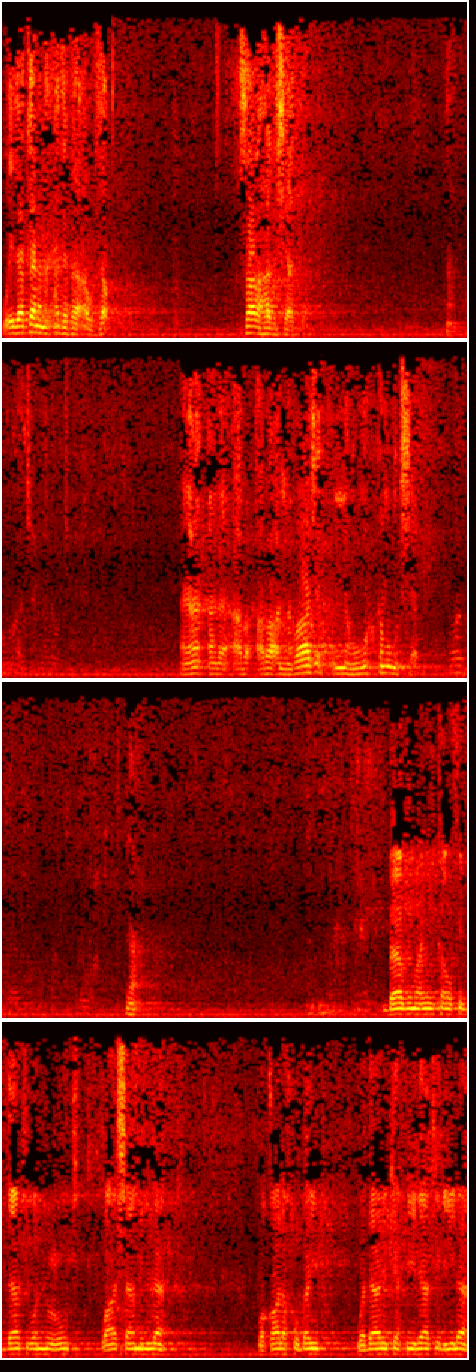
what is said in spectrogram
وإذا كان من حذفها أوثق صار هذا شاذا نعم. أنا أنا أرى أن الراجح أنه محكم ومتشابه. نعم. باب ما يذكر في الذات والنعوت وأسام الله. وقال خبيب وذلك في ذات الإله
